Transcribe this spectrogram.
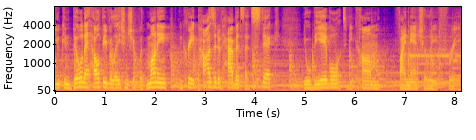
you can build a healthy relationship with money and create positive habits that stick, you will be able to become financially free.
